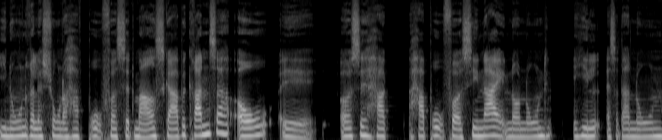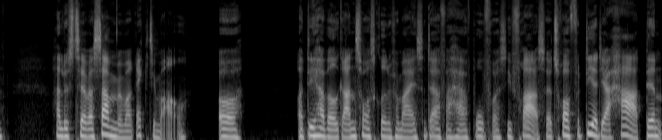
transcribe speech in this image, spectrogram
i nogle relationer har brug for at sætte meget skarpe grænser, og øh, også har, har brug for at sige nej, når nogen, hele, altså der er nogen, har lyst til at være sammen med mig rigtig meget. Og, og det har været grænseoverskridende for mig, så derfor har jeg brug for at sige fra. Så jeg tror, fordi at jeg har den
